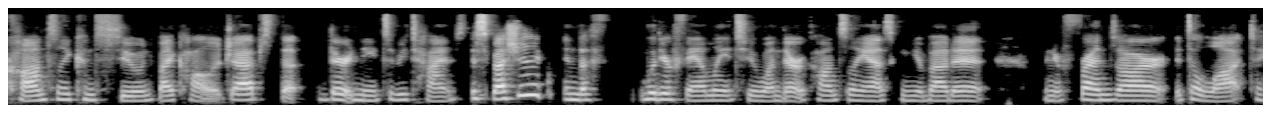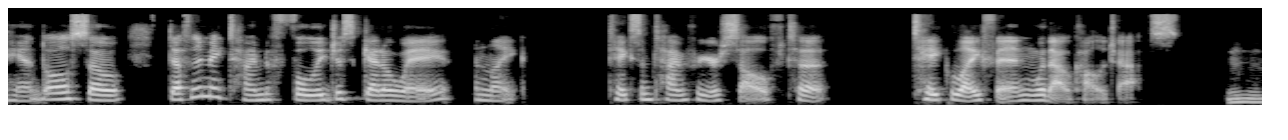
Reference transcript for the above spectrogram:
constantly consumed by college apps, that there need to be times, especially like in the with your family too, when they're constantly asking you about it, when your friends are, it's a lot to handle. So definitely make time to fully just get away and like take some time for yourself to take life in without college apps. Mm-hmm.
